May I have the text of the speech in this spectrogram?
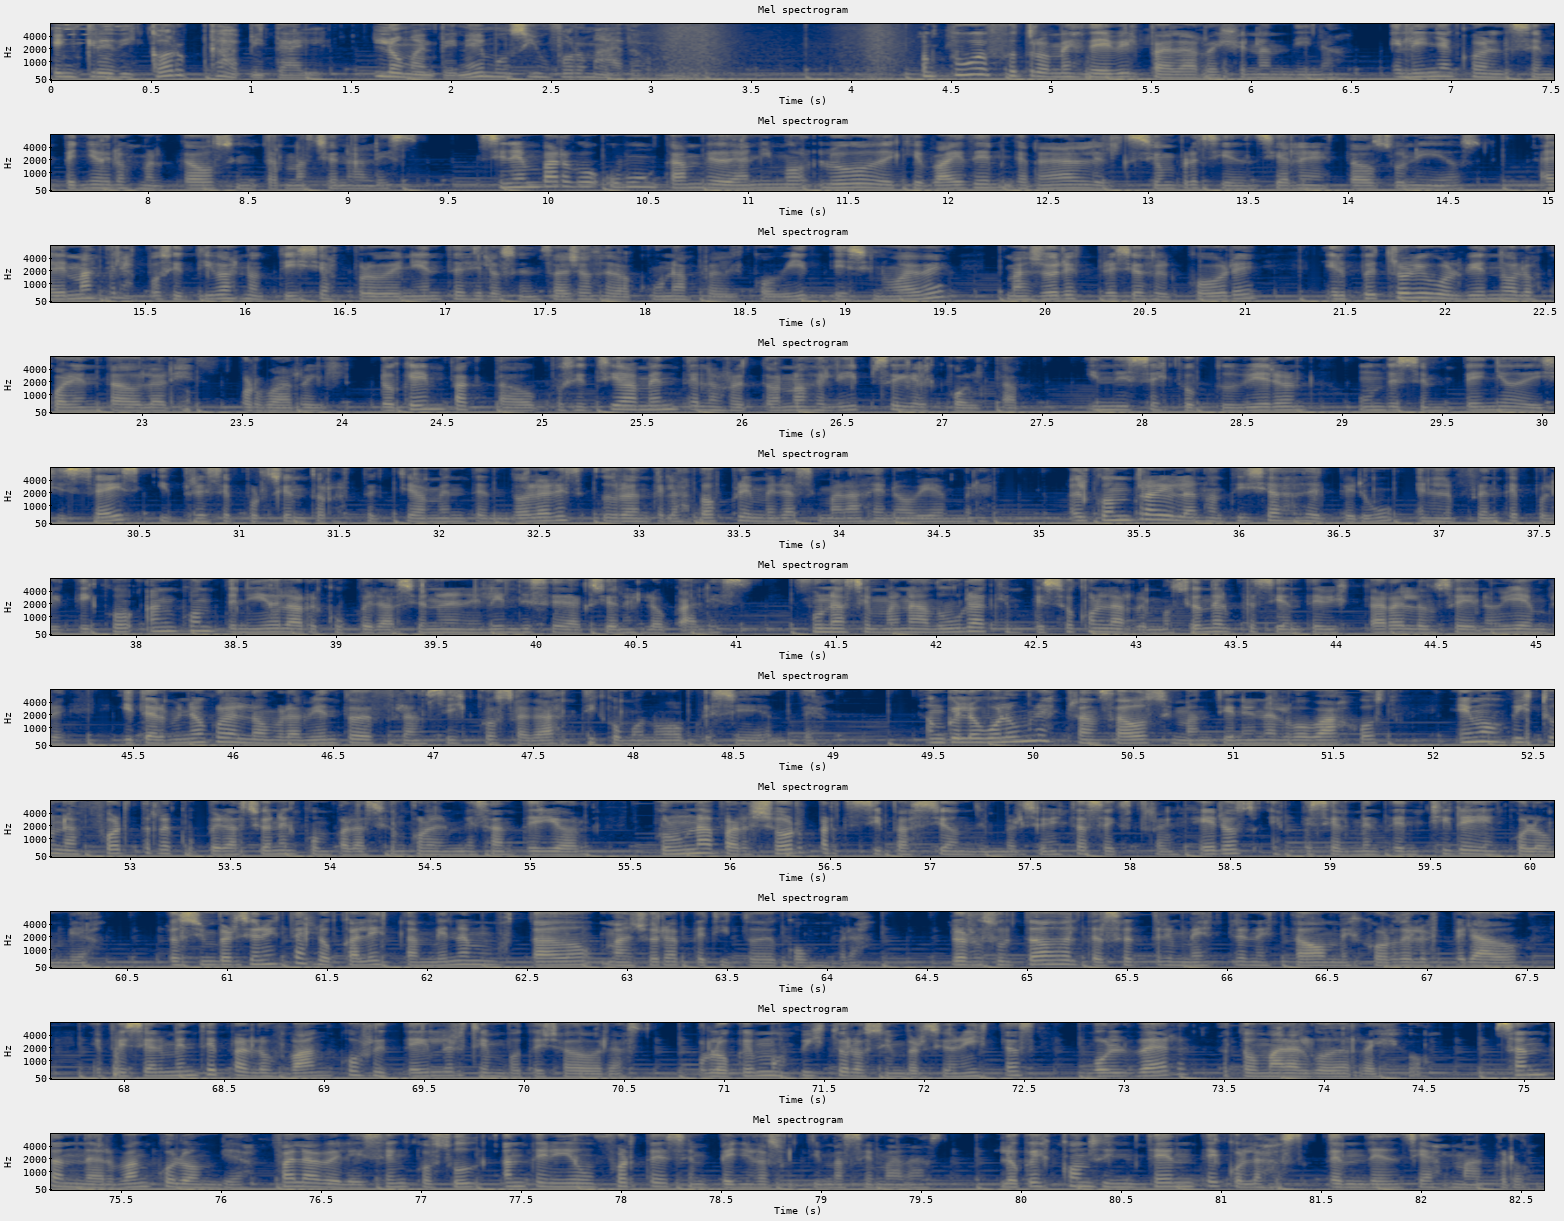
En Credit Corp Capital lo mantenemos informado. Octubre fue otro mes débil para la región andina, en línea con el desempeño de los mercados internacionales. Sin embargo, hubo un cambio de ánimo luego de que Biden ganara la elección presidencial en Estados Unidos, además de las positivas noticias provenientes de los ensayos de vacuna para el COVID-19, mayores precios del cobre y el petróleo volviendo a los 40 dólares por barril, lo que ha impactado positivamente en los retornos del IPSE y el Colcap, índices que obtuvieron un desempeño de 16 y 13% respectivamente en dólares durante las dos primeras semanas de noviembre. Al contrario, las noticias desde Perú en el frente político han contenido la recuperación en el índice de acciones locales. Fue una semana dura que empezó con la remoción del presidente Vizcarra el 11 de noviembre y terminó con el nombramiento de Francisco Sagasti como nuevo presidente. Aunque los volúmenes transados se mantienen algo bajos, hemos visto una fuerte recuperación en comparación con el mes anterior, con una mayor participación de inversionistas extranjeros, especialmente en Chile y en Colombia. Los inversionistas locales también han mostrado mayor apetito de compra. Los resultados del tercer trimestre han estado mejor de lo esperado, especialmente para los bancos, retailers y embotelladoras, por lo que hemos visto a los inversionistas volver a tomar algo de riesgo. Santander, Bancolombia, Falabella y Cencosud han tenido un fuerte desempeño en las últimas semanas, lo que es consistente con las tendencias macro.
